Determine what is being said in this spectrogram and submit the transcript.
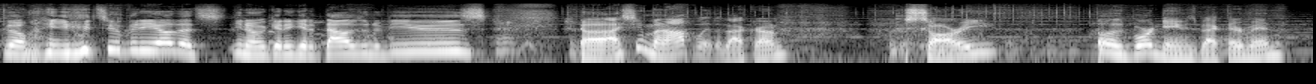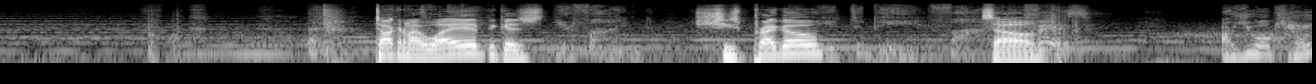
filming a YouTube video that's you know gonna get a thousand views. Uh, I see Monopoly in the background. Sorry. Oh, there's board games back there, man. Talking to my wife because she's prego. Need to be fine. So Fizz, are you okay?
